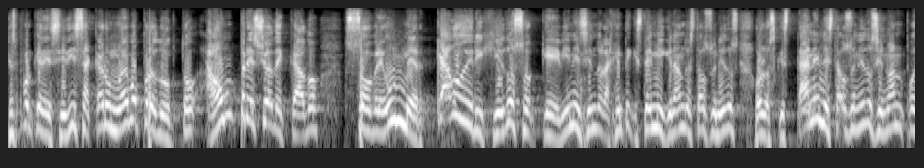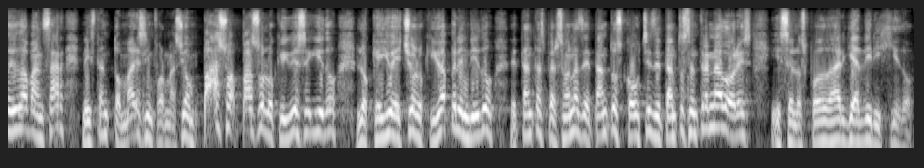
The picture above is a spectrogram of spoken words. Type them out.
es porque decidí sacar un nuevo producto a un precio adecuado sobre un mercado dirigido que viene siendo la gente que está emigrando a Estados Unidos o los que están en Estados Unidos y no han podido avanzar, necesitan tomar esa información paso a paso, lo que yo he seguido, lo que yo he hecho, lo que yo he aprendido de tantas personas, de tantos coaches, de tantos entrenadores y se los puedo dar ya dirigido.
